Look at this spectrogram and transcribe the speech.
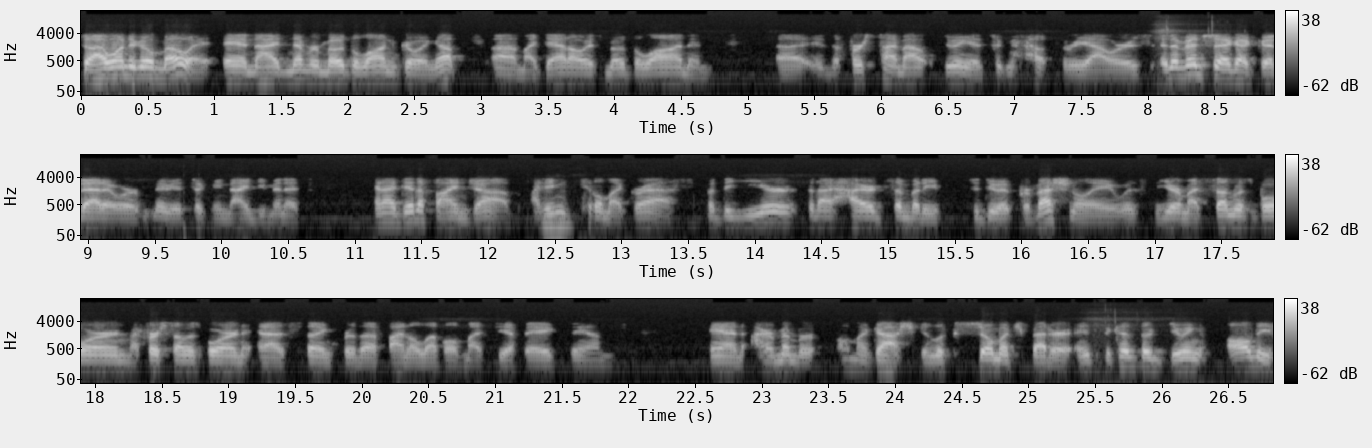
so I wanted to go mow it. And I'd never mowed the lawn growing up. Uh, my dad always mowed the lawn, and uh, the first time out doing it, it took me about three hours. And eventually, I got good at it, where maybe it took me 90 minutes and I did a fine job. I didn't kill my grass, but the year that I hired somebody to do it professionally was the year my son was born, my first son was born, and I was studying for the final level of my CFA exams. And I remember, oh my gosh, it looks so much better. And it's because they're doing all these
